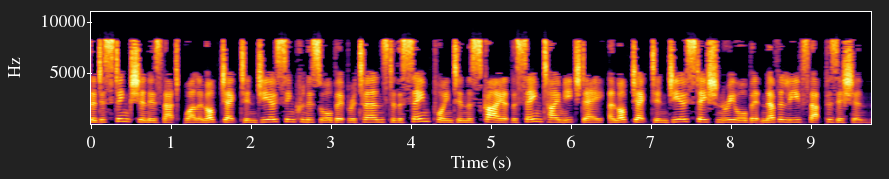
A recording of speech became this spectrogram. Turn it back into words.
the distinction is that, while an object in geosynchronous orbit returns to the same point in the sky at the same time each day, an object in geostationary orbit never leaves that position.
